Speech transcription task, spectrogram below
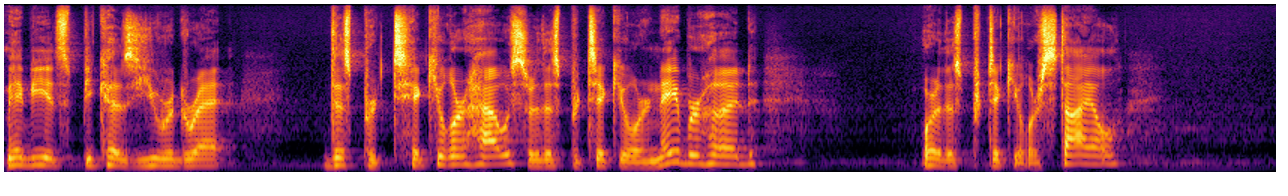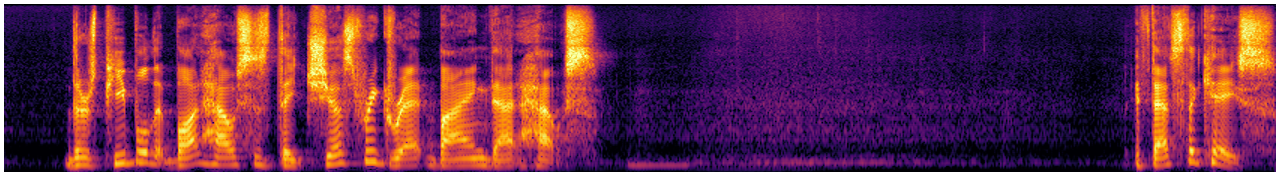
Maybe it's because you regret this particular house or this particular neighborhood or this particular style. There's people that bought houses, they just regret buying that house. If that's the case,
